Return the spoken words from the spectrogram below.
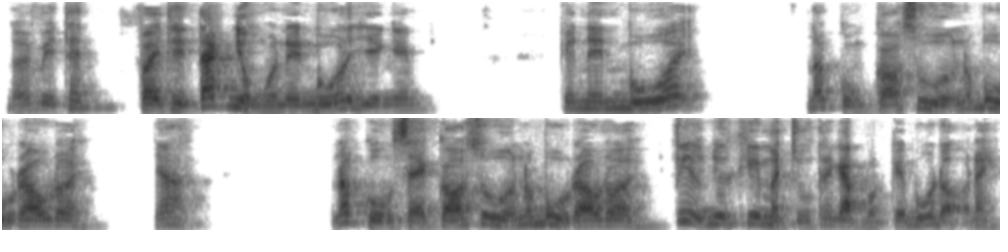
Đấy, vậy thế, vậy thì tác dụng của nến búa là gì anh em? Cái nến búa ấy, nó cũng có xu hướng nó bù râu thôi, nhá. Nó cũng sẽ có xu hướng nó bù râu thôi. Ví dụ như khi mà chúng ta gặp một cái búa đỏ này,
